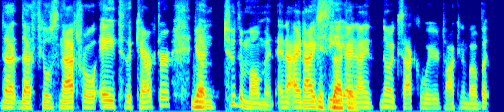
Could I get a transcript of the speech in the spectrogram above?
that that feels natural a to the character yep. and to the moment and, and i exactly. see and i know exactly what you're talking about but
